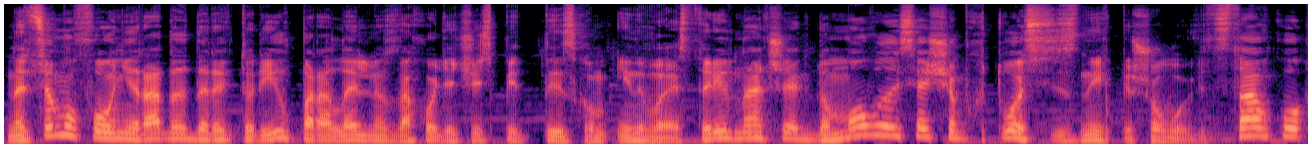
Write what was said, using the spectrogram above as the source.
На цьому фоні рада директорів, паралельно знаходячись під тиском інвесторів, наче як домовилися, щоб хтось з них пішов у відставку.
